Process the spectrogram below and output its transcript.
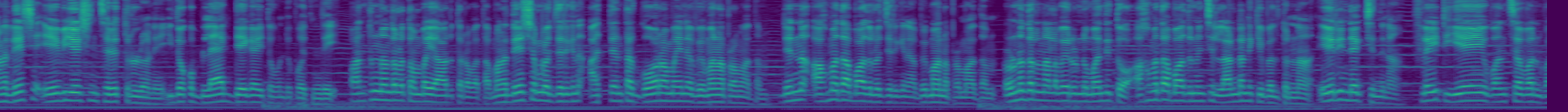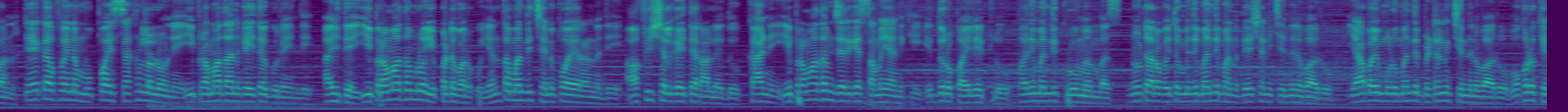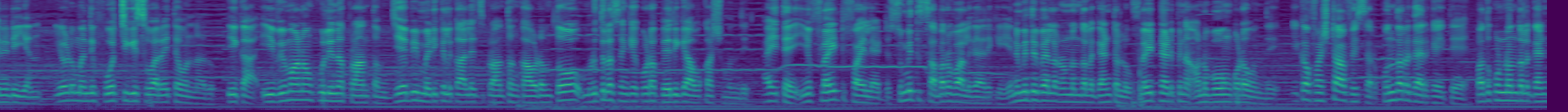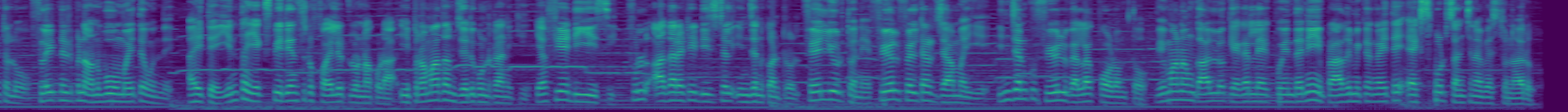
మన దేశ ఏవియేషన్ చరిత్రలోనే ఇది ఒక బ్లాక్ డేగా అయితే ఉండిపోతుంది. పంతొమ్మిది వందల తొంభై ఆరు తర్వాత మన దేశంలో జరిగిన అత్యంత ఘోరమైన విమాన ప్రమాదం నిన్న అహ్మదాబాద్లో జరిగిన విమాన ప్రమాదం. రెండు వందల నలభై రెండు మందితో అహ్మదాబాద్ నుంచి లండన్కి వెళ్తున్న ఎయిర్ ఇండియాకి చెందిన flight AI one seven one takeoff అయిన ముప్పై సెకండ్లలోనే ఈ ప్రమాదానికి అయితే గురైంది. అయితే ఈ ప్రమాదంలో ఇప్పటి వరకు ఎంత మంది చనిపోయారన్నది అఫీషియల్గా అయితే రాలేదు. కానీ ఈ ప్రమాదం జరిగే సమయానికి ఇద్దరు పైలట్లు పది మంది క్రూ మెంబర్స్ నూట అరవై తొమ్మిది మంది మన దేశానికి చెందిన వారు యాభై మూడు మంది బ్రిటన్ బ్రిటన్కి చెందిన వారు ఒకరు కెనడియన్ ఏడు మంది పోర్చుగీస్ వారైతే ఉన్నారు. ఇక ఈ విమానం కూలిన ప్రాంతం జేబీ మెడికల్ కాలేజ్ ప్రాంతం కావడంతో మృతుల సంఖ్య కూడా పెరిగే అవకాశం ఉంది. అయితే ఈ ఫ్లైట్ పైలట్ సుమిత్ సబర్వాల్ గారికి ఎనిమిది వేల రెండు వందల గంటలు ఫ్లైట్ నడిపిన అనుభవం కూడా ఉంది. ఇక ఫస్ట్ ఆఫీసర్ కుందర్ గారికి అయితే పదకొండు వందల గంటలు ఫ్లైట్ నడిపిన అనుభవం అయితే ఉంది. అయితే ఇంత ఎక్స్పీరియన్స్డ్ పైలట్లు ఉన్నా కూడా ఈ ప్రమాదం జరుగుండడానికి FADEC full authority digital engine control failure తోనే ఫ్యూయల్ ఫిల్టర్ జామ్ అయ్యి ఇంజన్కు ఫ్యూయల్ వెళ్ళకపోవడంతో విమానం గాల్లోకి ఎగరలేకపోయిందని ప్రాథమికంగా అయితే ఎక్స్పోర్ట్స్ అంచనా వేస్తున్నారు.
